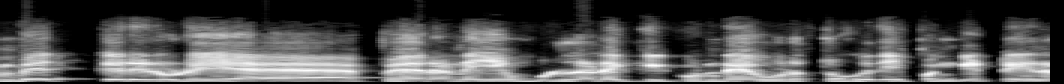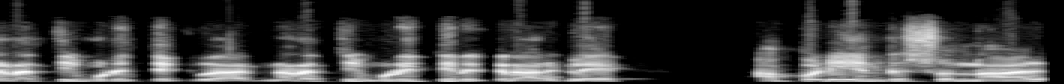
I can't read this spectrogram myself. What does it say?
அம்பேத்கரினுடைய பேரணையும் உள்ளடக்கி கொண்டே ஒரு தொகுதி பங்கீட்டை நடத்தி முடித்திருக்கிறார் நடத்தி முடித்திருக்கிறார்களே. அப்படி என்று சொன்னால்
